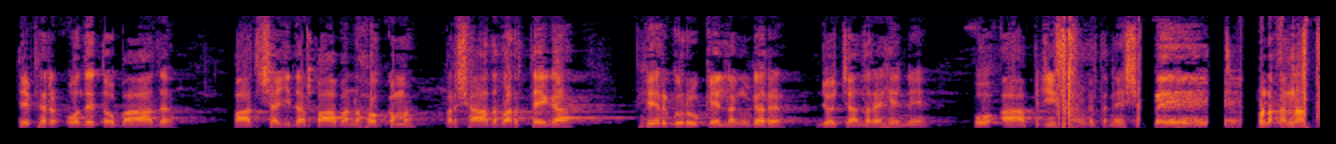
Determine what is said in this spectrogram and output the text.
ਤੇ ਫਿਰ ਉਹਦੇ ਤੋਂ ਬਾਅਦ ਪਾਤਸ਼ਾਹ ਜੀ ਦਾ ਪਾਵਨ ਹੁਕਮ ਪ੍ਰਸ਼ਾਦ ਵਰਤੇਗਾ। ਫਿਰ ਗੁਰੂ ਕੇ ਲੰਗਰ ਜੋ ਚੱਲ ਰਹੇ ਨੇ, ਉਹ ਆਪ ਜੀ ਸੰਗਤ ਨੇ ਛਕੇ ਹੁਣ ਆਨੰਦ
